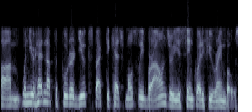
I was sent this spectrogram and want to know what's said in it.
Um, when you're heading up to Poudre, do you expect to catch mostly browns, or are you seeing quite a few rainbows?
